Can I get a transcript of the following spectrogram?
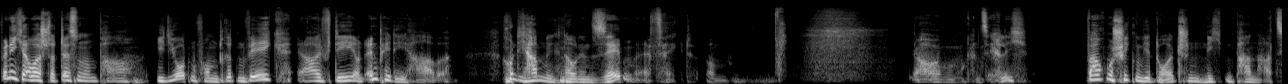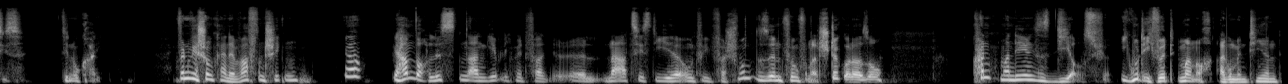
Wenn ich aber stattdessen ein paar Idioten vom dritten Weg, AfD und NPD habe, und die haben genau denselben Effekt, ähm, ja, ganz ehrlich, warum schicken wir Deutschen nicht ein paar Nazis den Ukraine? Wenn wir schon keine Waffen schicken, wir haben doch Listen angeblich mit äh, Nazis, die hier irgendwie verschwunden sind, 500 Stück oder so könnte man wenigstens die ausführen. Gut, ich würde immer noch argumentieren,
